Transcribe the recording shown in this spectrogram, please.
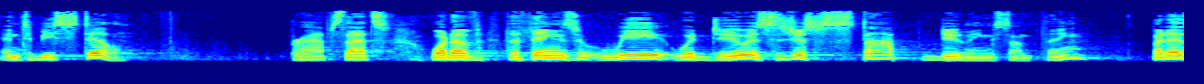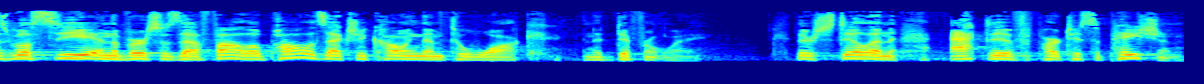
and to be still. Perhaps that's one of the things we would do is to just stop doing something. But as we'll see in the verses that follow, Paul is actually calling them to walk in a different way. There's still an active participation.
